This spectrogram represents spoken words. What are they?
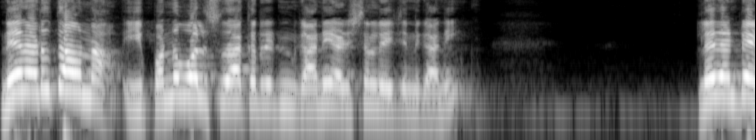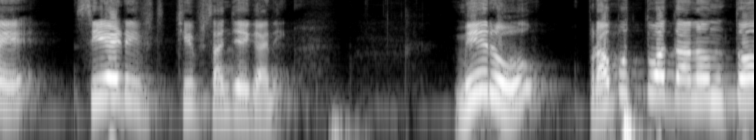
నేను అడుగుతా ఉన్నా ఈ పొన్నవోలు సుధాకర్ రెడ్డిని కానీ అడిషనల్ ఏజెంట్ కానీ లేదంటే సిఐడి చీఫ్ సంజయ్ కానీ మీరు ప్రభుత్వ ధనంతో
